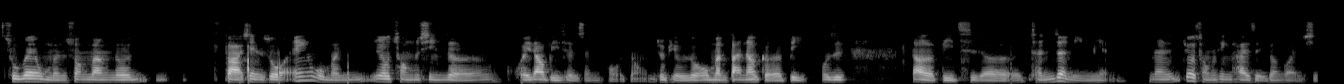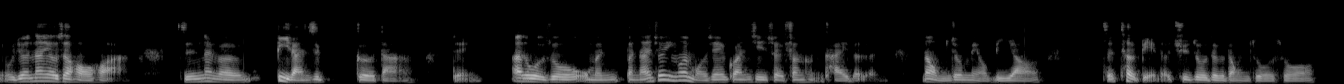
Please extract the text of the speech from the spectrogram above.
除非我们双方都发现说，哎，我们又重新的回到彼此的生活中。就比如说，我们搬到隔壁，或是到了彼此的城镇里面，那就重新开始一段关系。我觉得那又是后话，只是那个必然是疙瘩，对。那如果说我们本来就因为某些关系所以分很开的人，那我们就没有必要这特别的去做这个动作，说，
